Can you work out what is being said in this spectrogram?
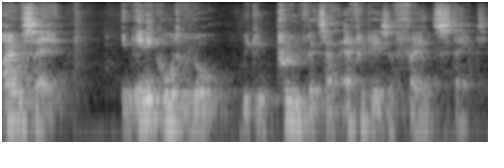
I'm saying, in any court of law, we can prove that South Africa is a failed state.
